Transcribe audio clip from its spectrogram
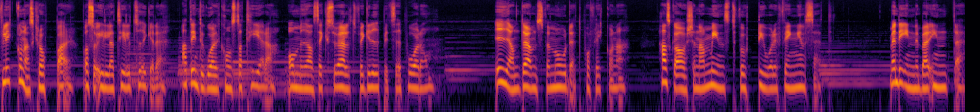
Flickornas kroppar var så illa tilltygade att det inte går att konstatera om Ian sexuellt förgripit sig på dem. Ian döms för mordet på flickorna. Han ska avtjäna minst 40 år i fängelset. Men det innebär inte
